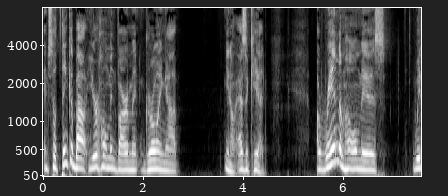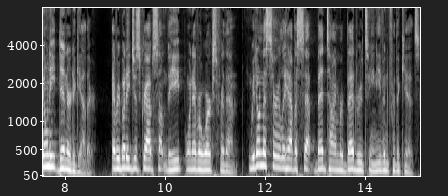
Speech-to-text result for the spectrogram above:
and so think about your home environment growing up. you know, as a kid. A random home is we don't eat dinner together. Everybody just grabs something to eat whenever works for them. We don't necessarily have a set bedtime or bed routine, even for the kids.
